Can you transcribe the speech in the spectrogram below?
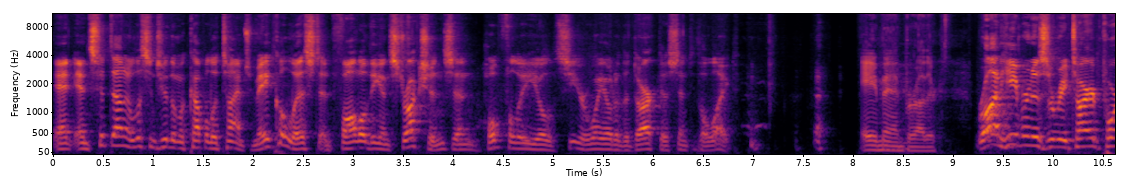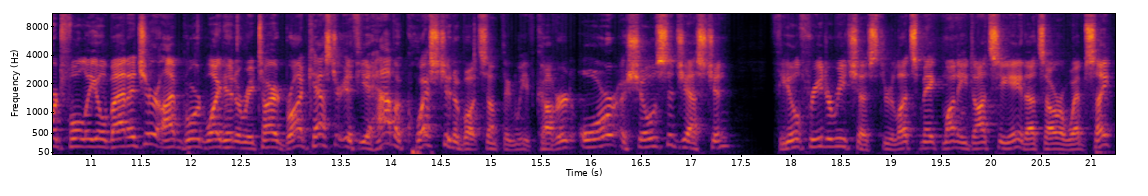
and, and sit down and listen to them a couple of times. Make a list and follow the instructions, and hopefully you'll see your way out of the darkness into the light. Amen, brother. Ron Hebert is a retired portfolio manager. I'm Gord Whitehead, a retired broadcaster. If you have a question about something we've covered or a show suggestion, feel free to reach us through letsmakemoney.ca. That's our website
